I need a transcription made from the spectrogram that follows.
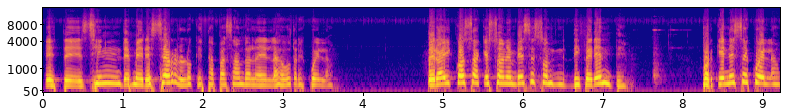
Este, sin desmerecer lo que está pasando en las otras escuelas. Pero hay cosas que son, en veces son diferentes. Porque en esa escuela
